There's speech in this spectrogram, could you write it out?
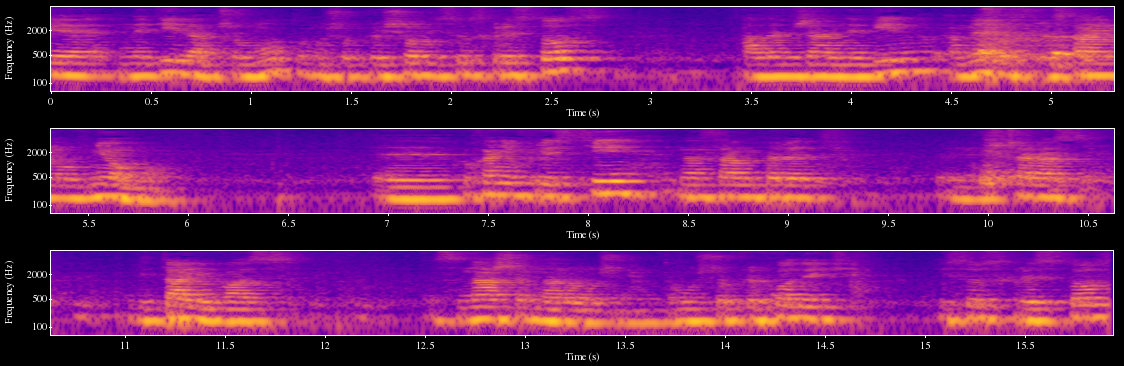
Є неділя чому? Тому що прийшов Ісус Христос, але вже не Він, а ми воскресаємо в ньому. Е, Кохані в Христі, насамперед е, ще раз вітаю вас з нашим народженням, тому що приходить Ісус Христос,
